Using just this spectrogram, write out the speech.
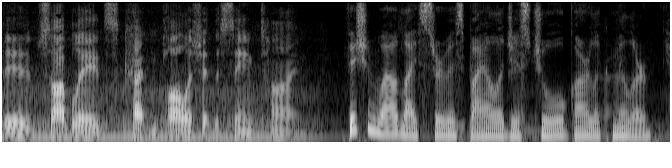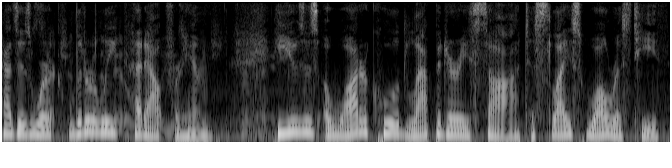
The saw blades cut and polish at the same time. Fish and Wildlife Service biologist Joel Garlich Miller has his work literally cut out for him. He uses a water cooled lapidary saw to slice walrus teeth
